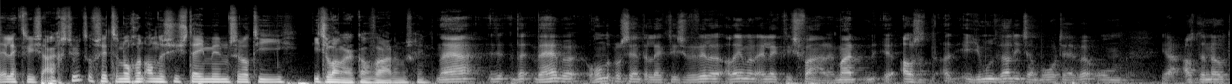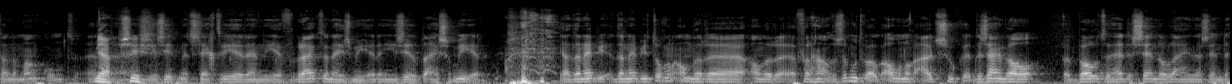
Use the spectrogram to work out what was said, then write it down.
elektrisch aangestuurd? Of zit er nog een ander systeem in zodat hij iets langer kan varen misschien? Nou ja, we, we hebben 100% elektrisch. We willen alleen maar elektrisch varen. Maar als het, je moet wel iets aan boord hebben om... Ja, als de nood aan de man komt en ja, precies. Uh, je zit met slecht weer en je verbruikt ineens meer en je zit op het IJsselmeer, ja, dan, heb je, dan heb je toch een ander, uh, ander verhaal. Dus dat moeten we ook allemaal nog uitzoeken. Er zijn wel boten, hè, de Sendoliners en de,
